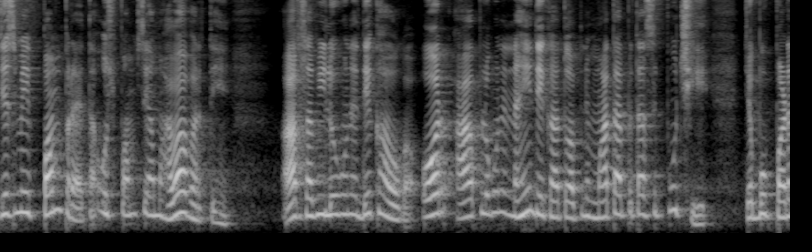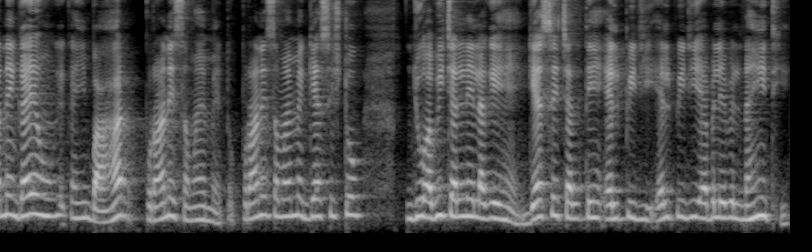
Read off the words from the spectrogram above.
जिसमें एक पंप रहता, उस पंप से हम हवा भरते हैं। आप सभी लोगों ने देखा होगा, और आप लोगों ने नहीं देखा तो अपने माता पिता से पूछिए। जब वो पढ़ने गए होंगे कहीं बाहर पुराने समय में तो पुराने समय में गैस स्टोव जो अभी चलने लगे हैं, गैस से चलते हैं एलपीजी एलपीजी अवेलेबल नहीं थी।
